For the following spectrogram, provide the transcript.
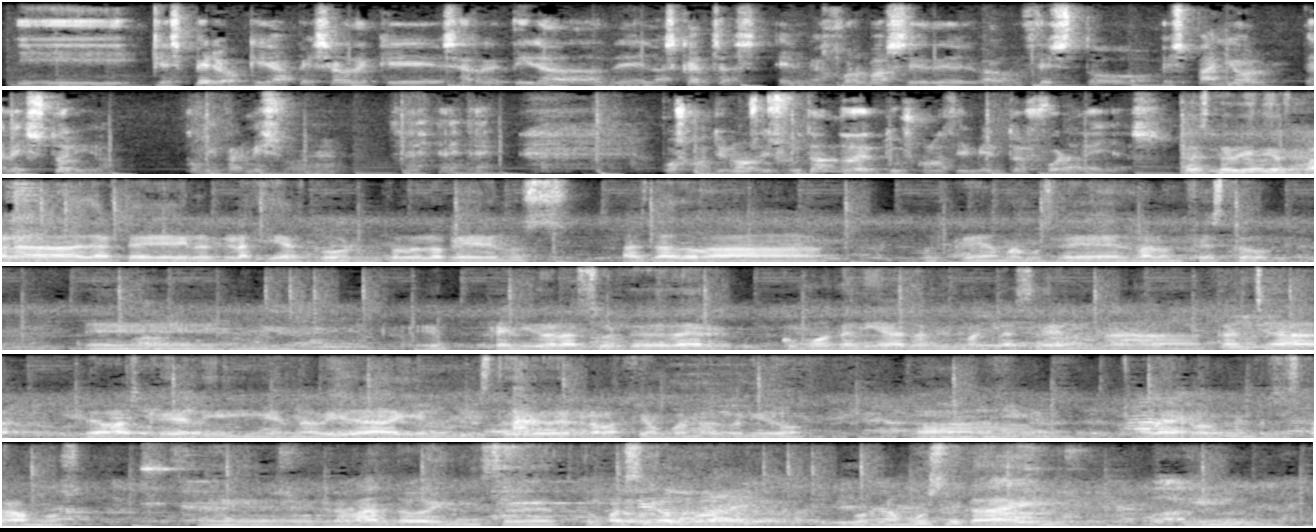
y que espero que a pesar de que se retira de las canchas el mejor base del baloncesto español de la historia, con mi permiso, ¿eh? pues continuamos disfrutando de tus conocimientos fuera de ellas. Este vídeo es para darte las gracias por todo lo que nos has dado a los que amamos el baloncesto. Eh, he tenido la suerte de ver cómo tenías la misma clase en una cancha de básquet y en la vida y en un estudio de grabación cuando has venido a, a vernos mientras estábamos eh, grabando y sé tu pasión por, la música y,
